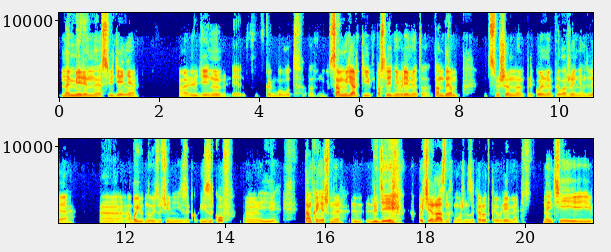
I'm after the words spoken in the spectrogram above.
намеренное сведение людей. Ну, э, как бы вот э, самый яркий в последнее время это тандем. Совершенно прикольное приложение для э, обоюдного изучения язык, языков. Э, и там, конечно, людей очень разных можно за короткое время найти и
